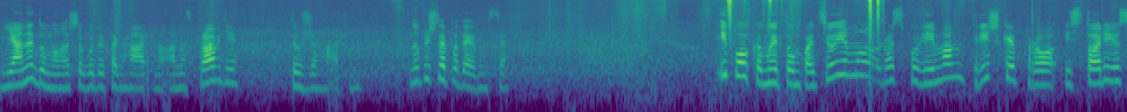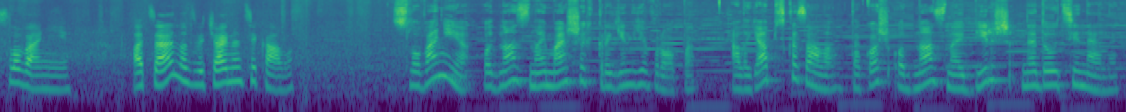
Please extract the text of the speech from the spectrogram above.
я не думала, що буде так гарно, а насправді дуже гарно. Ну, пішли подивимося. І поки ми там працюємо, розповім вам трішки про історію Словенії. А це надзвичайно цікаво. Словенія одна з найменших країн Європи, але я б сказала, також одна з найбільш недооцінених.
